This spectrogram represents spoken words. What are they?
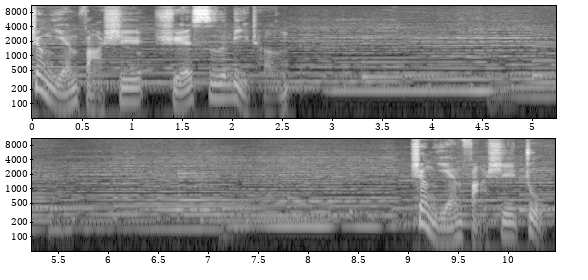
圣严法师学思历程。圣严法师著。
